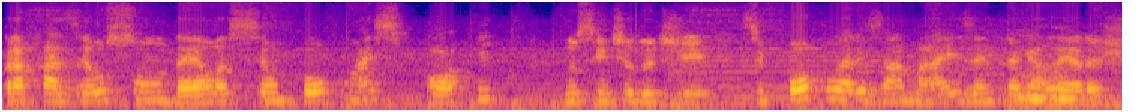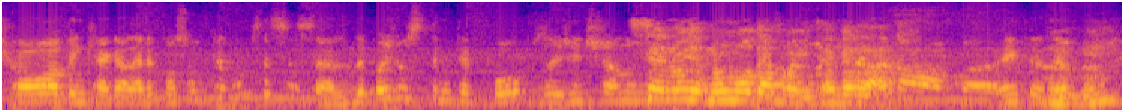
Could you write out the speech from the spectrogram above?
para fazer o som dela ser um pouco mais pop no sentido de se popularizar mais entre a uhum. galera jovem, que a galera consome. Porque vamos ser sinceros, depois de uns 30 e poucos, a gente já não. Você não, não muda muito, é verdade. Nova, entendeu? Uhum.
